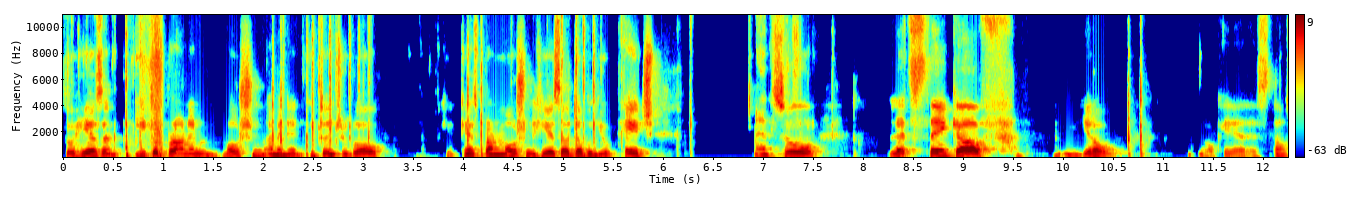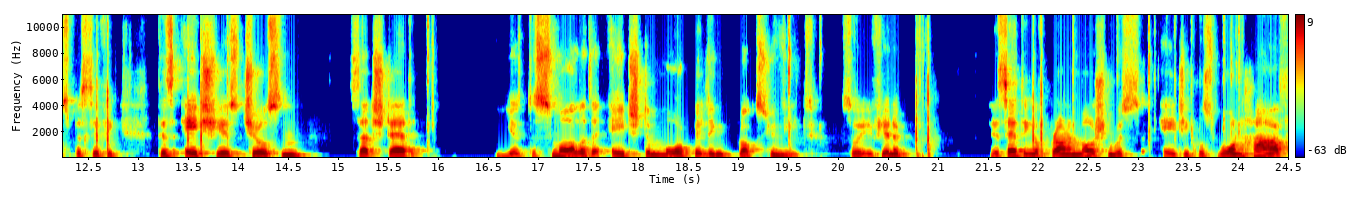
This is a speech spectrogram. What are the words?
so here's an Ito Brownian motion, I mean an Ito integral gas Brown motion. Here's our WH. And so let's think of, you know, okay, that's now specific. This H here is chosen such that you, the smaller the H, the more building blocks you need. So if you're in a, in a setting of Brownian motion with H equals one half,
